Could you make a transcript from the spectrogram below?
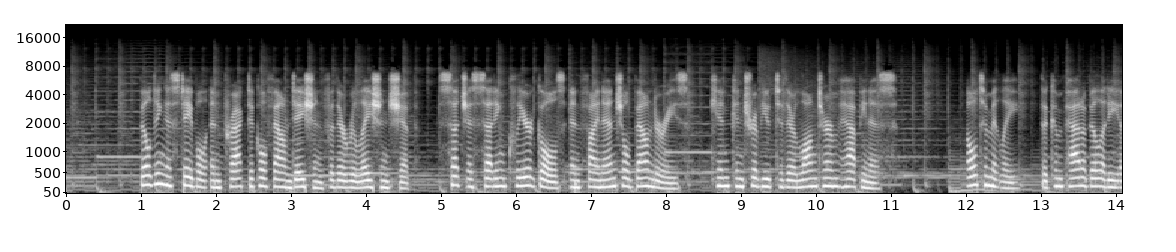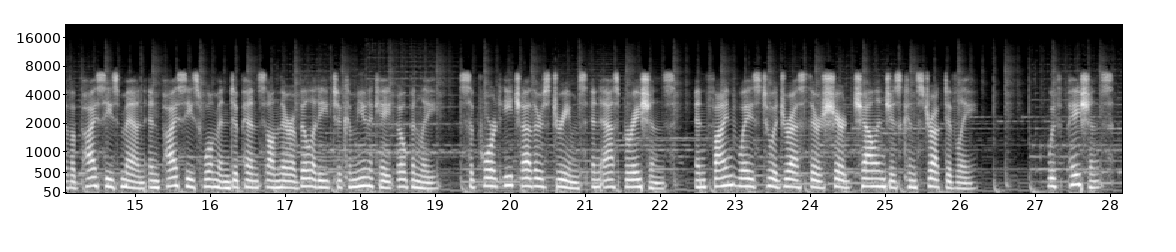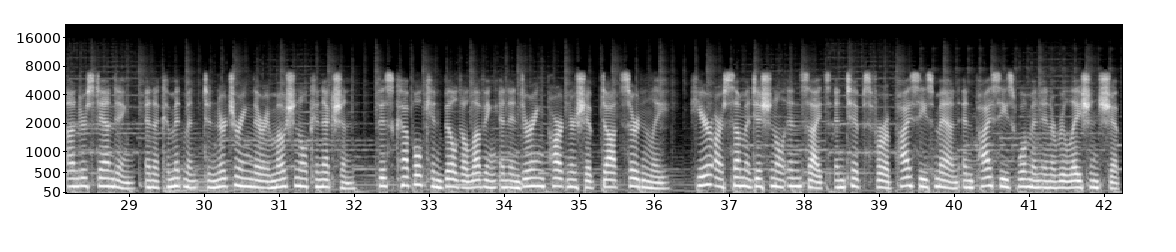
Building a stable and practical foundation for their relationship, such as setting clear goals and financial boundaries, can contribute to their long-term happiness. Ultimately, the compatibility of a Pisces man and Pisces woman depends on their ability to communicate openly, support each other's dreams and aspirations, and find ways to address their shared challenges constructively. With patience, understanding, and a commitment to nurturing their emotional connection, this couple can build a loving and enduring partnership. Certainly, here are some additional insights and tips for a Pisces man and Pisces woman in a relationship.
